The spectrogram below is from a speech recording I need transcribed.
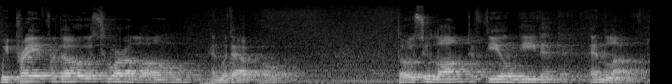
We pray for those who are alone and without hope, those who long to feel needed and loved,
